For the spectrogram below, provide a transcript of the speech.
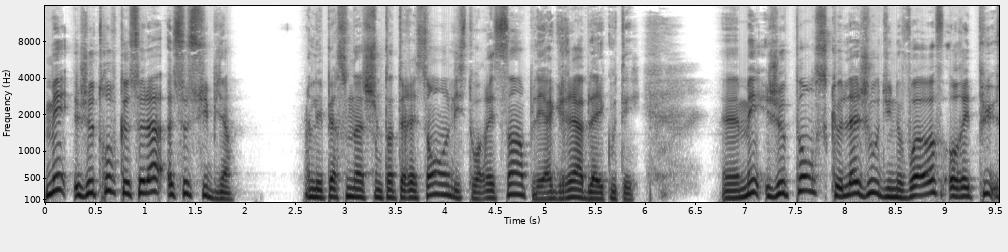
Mais je trouve que cela se suit bien. Les personnages sont intéressants, l'histoire est simple et agréable à écouter. Euh, mais je pense que l'ajout d'une voix off aurait pu,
